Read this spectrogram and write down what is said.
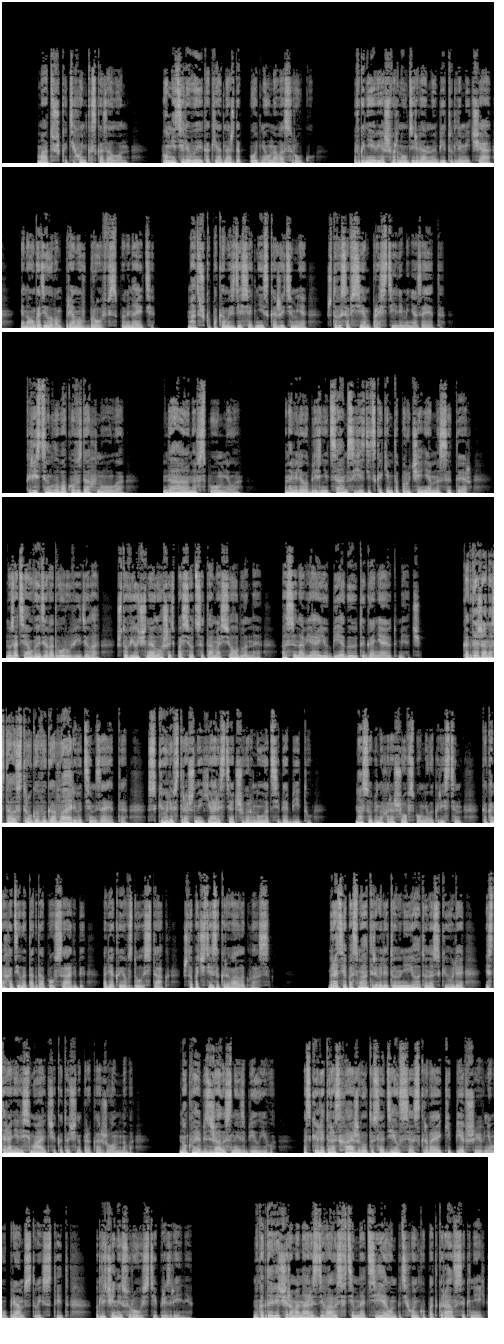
«Матушка», — тихонько сказал он, — «помните ли вы, как я однажды поднял на вас руку? В гневе я швырнул деревянную биту для меча, и она угодила вам прямо в бровь, вспоминаете? Матушка, пока мы здесь одни, скажите мне, что вы совсем простили меня за это. Кристин глубоко вздохнула. Да, она вспомнила. Она велела близнецам съездить с каким-то поручением на Сетер, но затем, выйдя во двор, увидела, что вьючная лошадь пасется там оседланная, а сыновья ее бегают и гоняют мяч. Когда же она стала строго выговаривать им за это, Скюля в страшной ярости отшвырнула от себя биту. Но особенно хорошо вспомнила Кристин, как она ходила тогда по усадьбе, а века ее вздулось так, что почти закрывала глаз. Братья посматривали то на нее, то на Скюля и сторонились мальчика, точно прокаженного. Нокве безжалостно избил его. А Скюля то расхаживал, то садился, скрывая кипевшие в нем упрямство и стыд под личиной суровости и презрения. Но когда вечером она раздевалась в темноте, он потихоньку подкрался к ней,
